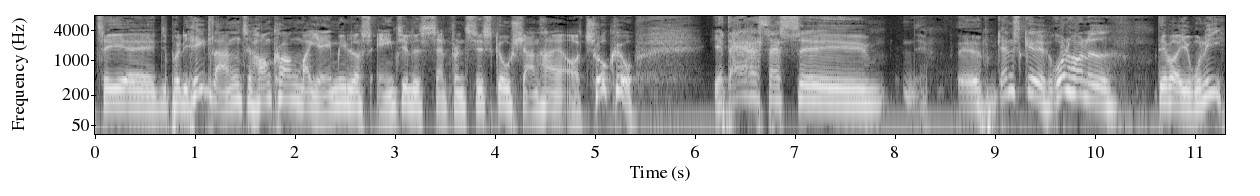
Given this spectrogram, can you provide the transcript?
Til, øh, på de helt lange til Hongkong, Miami, Los Angeles, San Francisco, Shanghai og Tokyo, ja, der er SAS øh, øh, ganske rundhåndet, det var ironi,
